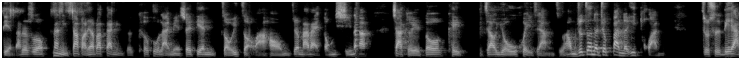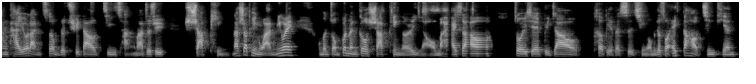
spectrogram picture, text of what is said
店，他就说：“那你大宝，你要不要带你的客户来免税店走一走啊？哈，我们就买买东西，那价格也都可以比较优惠这样子。”然后我们就真的就办了一团，就是两台游览车，我们就去到机场，然后就去 shopping。那 shopping 完，因为我们总不能够 shopping 而已啊，我们还是要做一些比较。特别的事情，我们就说，哎，刚好今天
